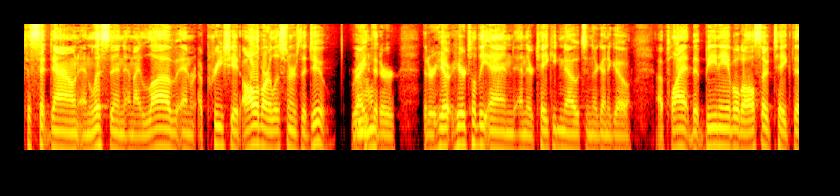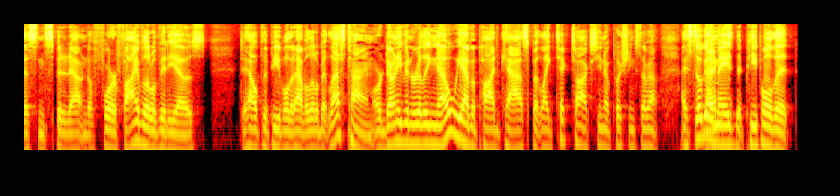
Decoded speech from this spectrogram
to sit down and listen. And I love and appreciate all of our listeners that do right mm-hmm. that are that are here here till the end and they're taking notes and they're going to go apply it but being able to also take this and spit it out into four or five little videos to help the people that have a little bit less time or don't even really know we have a podcast but like TikToks you know pushing stuff out I still get right. amazed at people that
